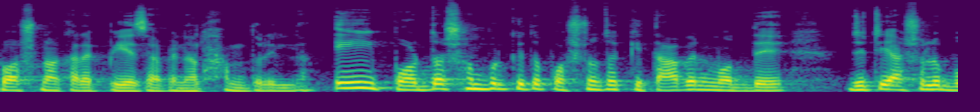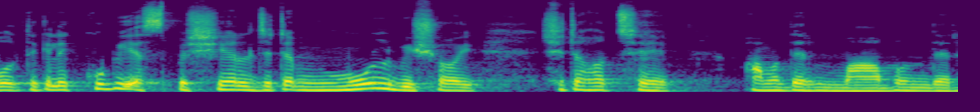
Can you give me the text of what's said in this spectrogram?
প্রশ্ন আকারে পেয়ে যাবেন, আলহামদুলিল্লাহ। এই পর্দা সম্পর্কিত প্রশ্ন তো কিতাবের মধ্যে, যেটি আসলে বলতে গেলে খুবই স্পেশাল যেটা মূল বিষয়, সেটা হচ্ছে আমাদের মা বোনদের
